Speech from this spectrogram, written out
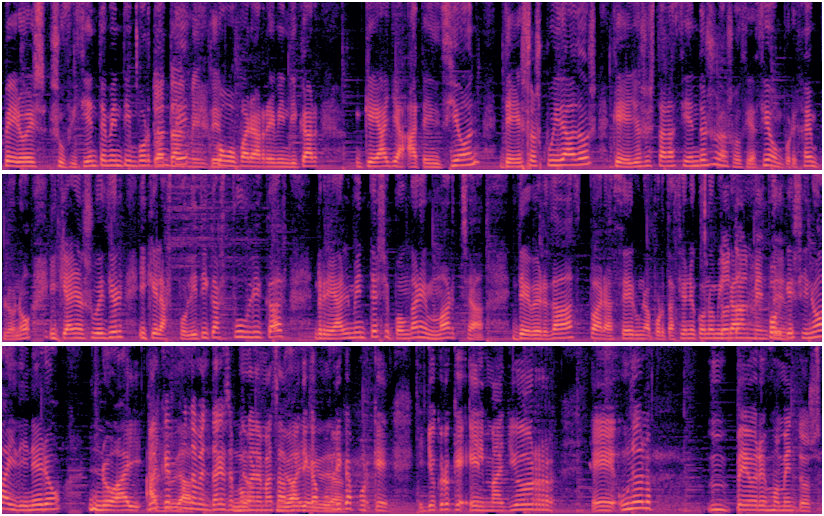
pero es suficientemente importante Totalmente. como para reivindicar que haya atención de esos cuidados que ellos están haciendo en su asociación, por ejemplo, ¿no? y que haya subvenciones y que las políticas públicas realmente se pongan en marcha de verdad para hacer una aportación económica, Totalmente. porque si no hay dinero, no hay No, es que es ayuda. fundamental que se pongan No, en marcha no políticas ayuda. públicas porque yo creo que el mayor, eh, uno de los mm, peores momentos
